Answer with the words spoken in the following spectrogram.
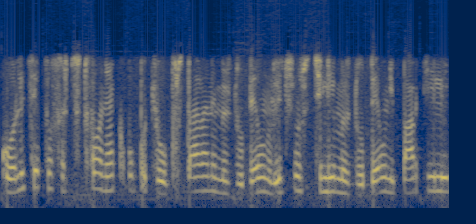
коалицията съществува някакво противопоставяне между отделни личности или между отделни партии или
